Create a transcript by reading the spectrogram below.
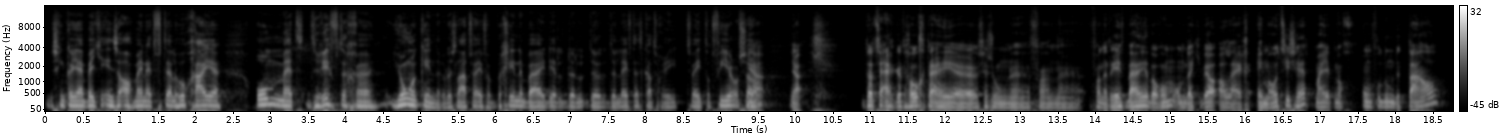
misschien kan jij een beetje in zijn algemeenheid vertellen hoe ga je om met driftige jonge kinderen? Dus laten we even beginnen bij de, de, de, de leeftijdscategorie 2 tot 4 of zo. Ja, ja. Dat is eigenlijk het hoogtijseizoen uh, van, uh, van het driftbuien. Waarom? Omdat je wel allerlei emoties hebt, maar je hebt nog onvoldoende taal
